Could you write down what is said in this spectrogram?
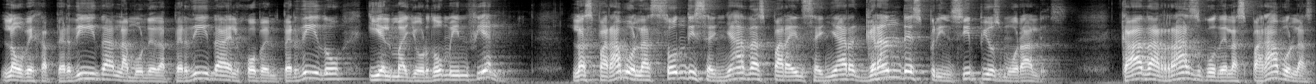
la oveja perdida, la moneda perdida, el joven perdido y el mayordomo infiel. Las parábolas son diseñadas para enseñar grandes principios morales. Cada rasgo de las parábolas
